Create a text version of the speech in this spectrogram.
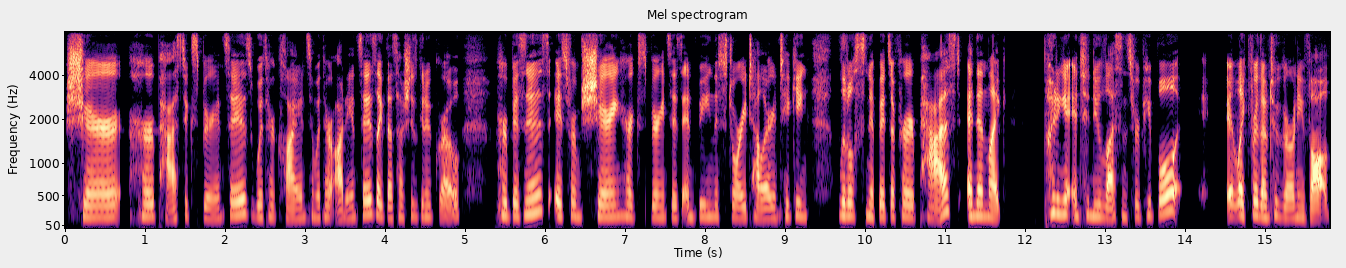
share her past experiences with her clients and with her audiences like that's how she's going to grow her business is from sharing her experiences and being the storyteller and taking little snippets of her past and then like putting it into new lessons for people it, eh, like for them to grow and evolve.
